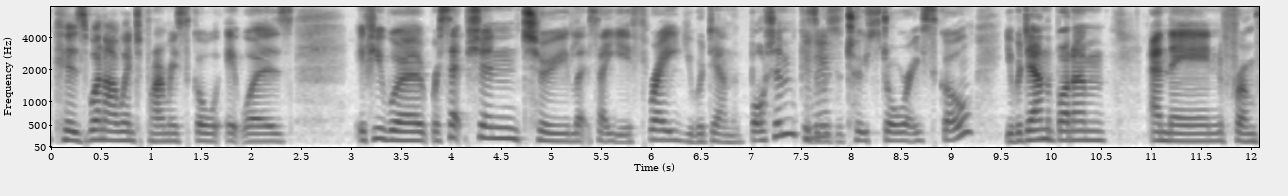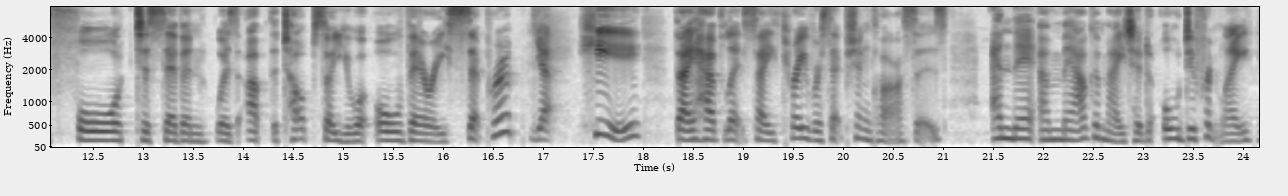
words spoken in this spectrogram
because when I went to primary school, it was if you were reception to, let's say, year three, you were down the bottom because it was a two story school. You were down the bottom, and then from four to seven was up the top. So you were all very separate. Yeah. Here, they have, let's say, three reception classes and they're amalgamated all differently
